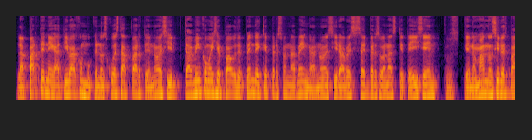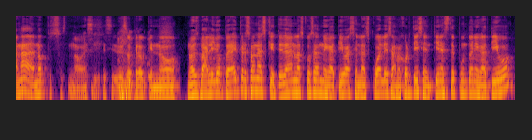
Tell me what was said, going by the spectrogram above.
la parte negativa como que nos cuesta aparte, ¿no? Es decir, también como dice Pau, depende de qué persona venga, ¿no? Es decir, a veces hay personas que te dicen, pues, que nomás no sirves para nada, ¿no? Pues no, eso creo que no, no es válido, pero hay personas que te dan las cosas negativas en las cuales a lo mejor te dicen, tienes este punto negativo,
